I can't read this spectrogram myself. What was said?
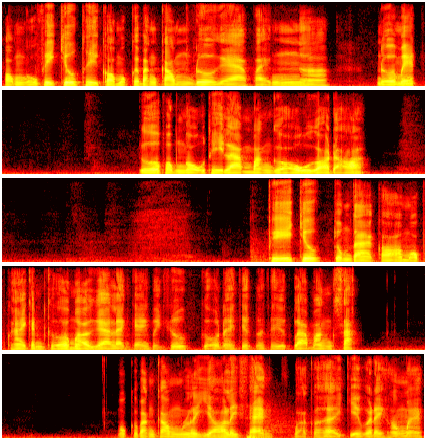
Phòng ngủ phía trước thì có một cái ban công đưa ra khoảng uh, nửa mét. Cửa phòng ngủ thì làm bằng gỗ gõ đỏ. Phía trước chúng ta có một hai cánh cửa mở ra lan can phía trước. Cửa này thì, là được làm bằng sắt. Một cái ban công lấy gió lấy sáng và có thể chịu qua đây hóng mát.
